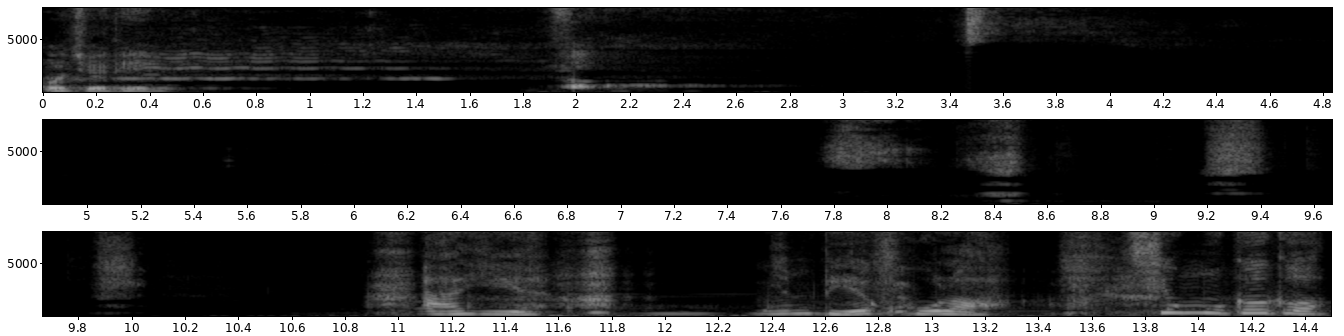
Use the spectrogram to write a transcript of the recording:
我决定放过你。阿姨，您别哭了，青木哥哥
